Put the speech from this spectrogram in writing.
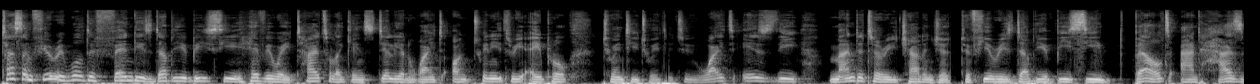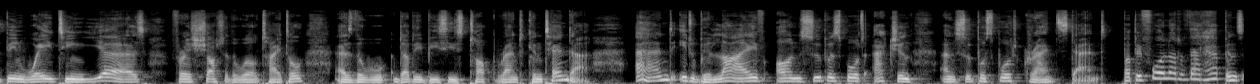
Tyson Fury will defend his WBC heavyweight title against Dillian Whyte on 23 April 2022. Whyte is the mandatory challenger to Fury's WBC belt and has been waiting years for a shot at the world title as the WBC's top ranked contender and it will be live on Supersport Action and Supersport Grandstand. But before a lot of that happens,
